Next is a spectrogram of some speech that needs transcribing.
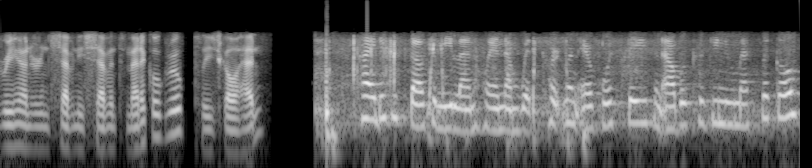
377th Medical Group. Please go ahead. Hi, this is Dr. Milan Huen. I'm with Kirtland Air Force Base in Albuquerque, New Mexico.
